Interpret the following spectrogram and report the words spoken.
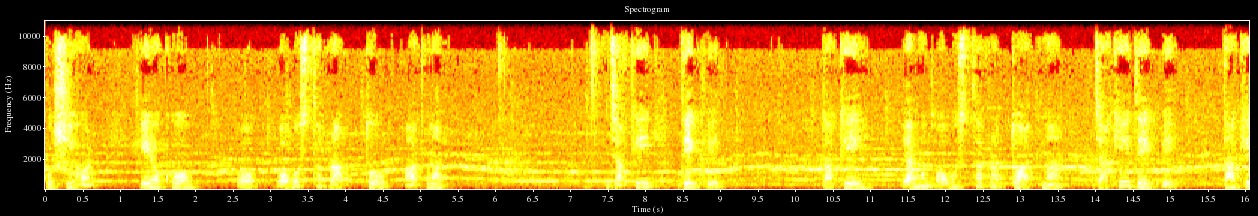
খুশি হন। এরকম অবস্থা প্রাপ্ত আত্মা যাকে দেখবে তাকে এমন অবস্থাপ্রাপ্ত আত্মা যাকেই দেখবে, তাকে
